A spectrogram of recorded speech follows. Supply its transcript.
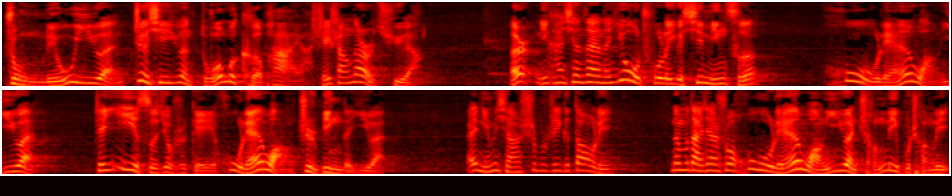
肿瘤医院，这些医院多么可怕呀！谁上那儿去啊？而你看现在呢，又出了一个新名词——互联网医院。这意思就是给互联网治病的医院。哎，你们想是不是这个道理？那么大家说，互联网医院成立不成立？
